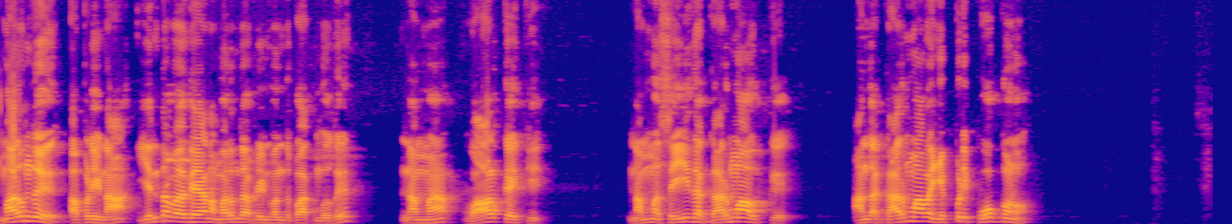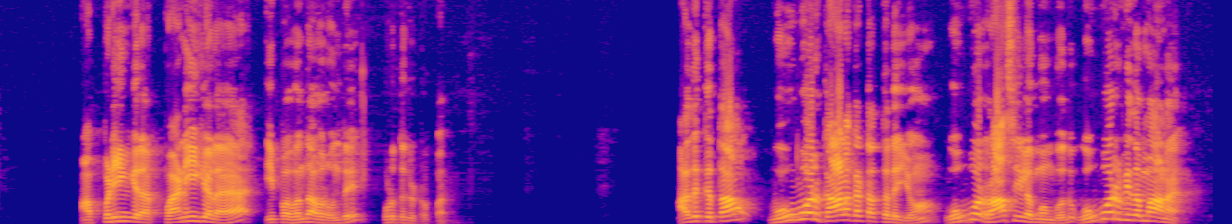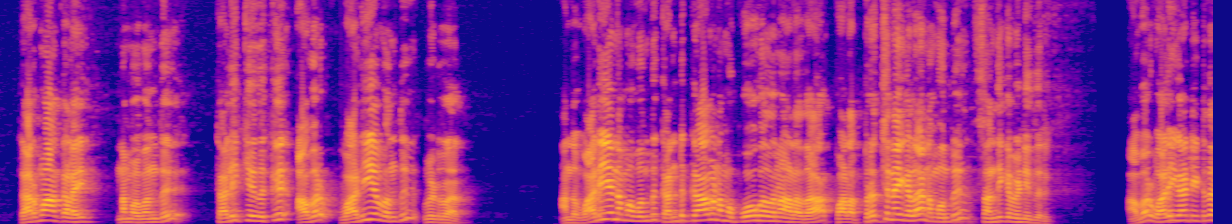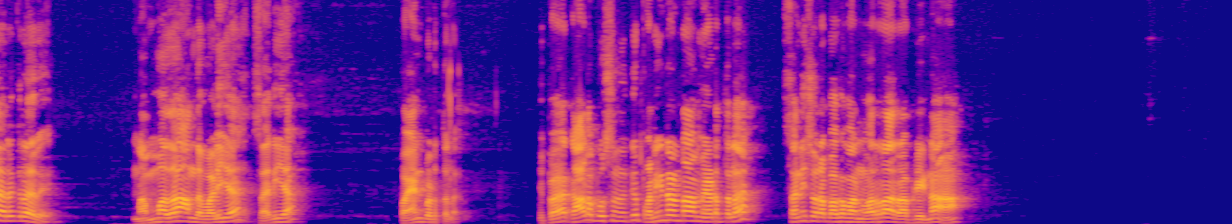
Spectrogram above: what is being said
மருந்து அப்படின்னா எந்த வகையான மருந்து அப்படின்னு வந்து பார்க்கும்போது நம்ம வாழ்க்கைக்கு நம்ம செய்த கர்மாவுக்கு அந்த கர்மாவை எப்படி போக்கணும் அப்படிங்கிற பணிகளை இப்போ வந்து அவர் வந்து கொடுத்துக்கிட்டு இருப்பார். அதுக்கு தான் ஒவ்வொரு காலகட்டத்திலையும் ஒவ்வொரு ராசியில் போகும்போது ஒவ்வொரு விதமான கர்மாக்களை நம்ம வந்து கழிக்கிறதுக்கு அவர் வழியை வந்து விடுறார். அந்த வழியை நம்ம வந்து கண்டுக்காம நம்ம போகிறதுனால தான் பல பிரச்சனைகளை நம்ம வந்து சந்திக்க வேண்டியது இருக்கு. அவர் வழிகாட்டிட்டு தான் இருக்கிறாரு. நம்ம தான் அந்த வழியை சரியாக பயன்படுத்தலை. இப்போ காலபுருஷனுக்கு பன்னிரெண்டாம் இடத்துல சனீஸ்வர பகவான் வர்றார் அப்படின்னா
